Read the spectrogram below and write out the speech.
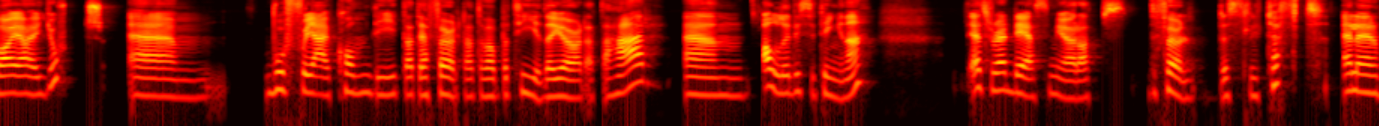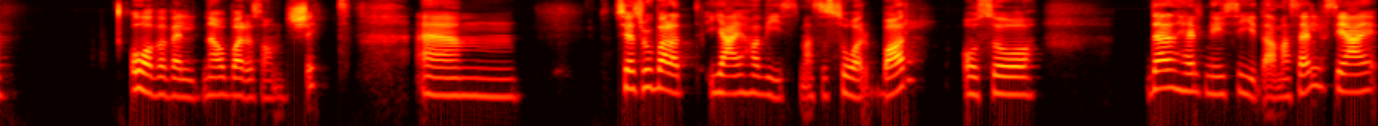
hva jeg har gjort, eh, hvorfor jeg kom dit, at jeg følte at det var på tide å gjøre dette her. Eh, alle disse tingene. Jeg tror det er det som gjør at det føltes litt tøft. Eller overveldende og bare sånn shit. Eh, så jag tror bara att jag har visat mig så sårbar, Och så det är en helt ny sida av mig själv. Så jag,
